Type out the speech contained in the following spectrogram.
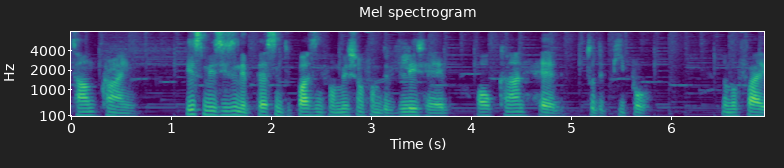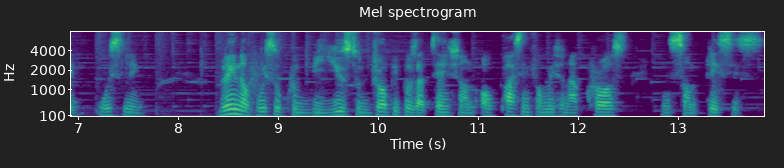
town crying. This means using a person to pass information from the village head or clan head to the people. Number five, whistling. Blowing of whistle could be used to draw people's attention or pass information across in some places.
